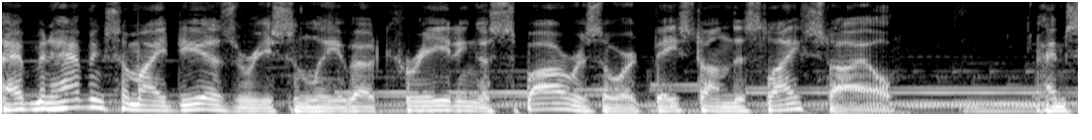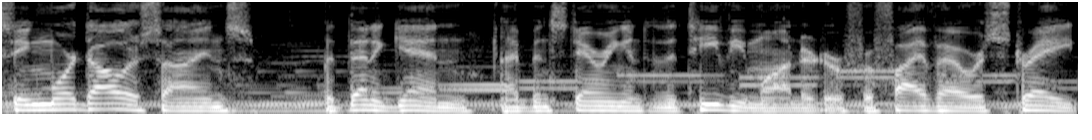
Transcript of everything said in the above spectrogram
I've been having some ideas recently about creating a spa resort based on this lifestyle. I'm seeing more dollar signs, but then again, I've been staring into the TV monitor for five hours straight,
